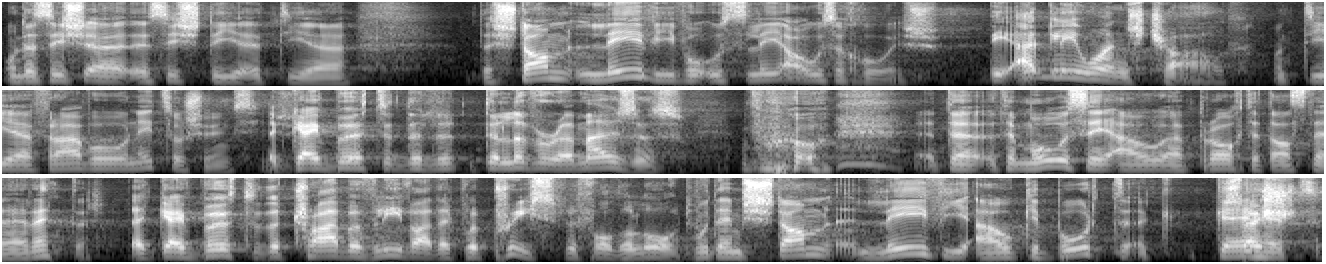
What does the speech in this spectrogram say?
Und es ist, äh, es ist die, die, der Stamm Levi, der aus Lea rausgekommen ist. The ugly one's child Und die Frau, die nicht so schön war. that gave birth to the de- deliverer Moses, Wo der, der Mose auch äh, gebraucht hat als der Retter. that gave birth to the tribe of Levi that were priests before the Lord. Wo dem Stamm Levi auch Geburt äh, gegeben So- hat,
